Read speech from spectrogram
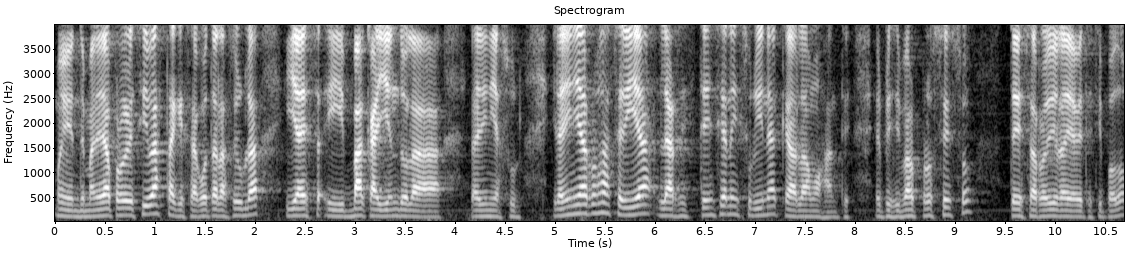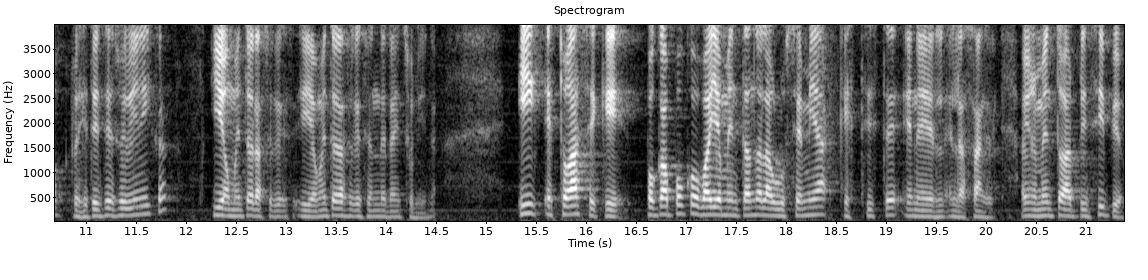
de manera progresiva hasta que se agota la célula y, ya va cayendo la, línea azul. Y la línea roja sería la resistencia a la insulina que hablábamos antes, el principal proceso de desarrollo de la diabetes tipo 2, resistencia insulínica y aumento de la, y aumento de la secreción de la insulina. Y esto hace que poco a poco vaya aumentando la glucemia que existe en, en la sangre. Hay un aumento al principio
